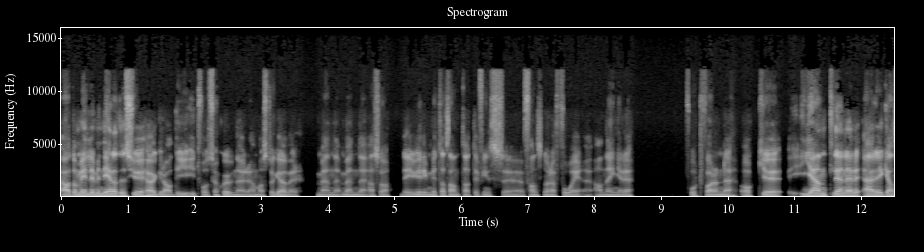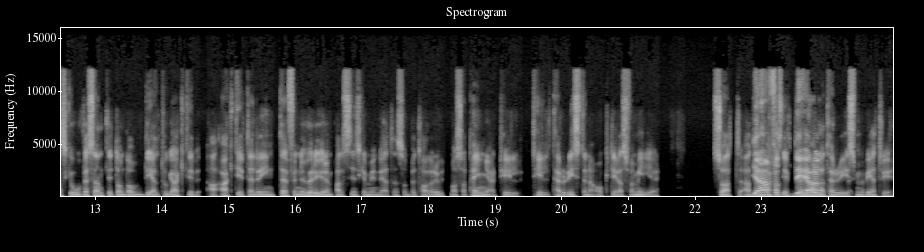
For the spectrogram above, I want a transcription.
ja, de eliminerades ju i hög grad i, i 2007 när Hamas tog över. Men, men eh, alltså, det är ju rimligt att anta att det finns, eh, fanns några få anhängare fortfarande. Och eh, egentligen är det, är det ganska oväsentligt om de deltog aktiv, aktivt eller inte, för nu är det ju den palestinska myndigheten som betalar ut massa pengar till, till terroristerna och deras familjer. Så att, att Ja, de aktivt belönar terrorism vet vi.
